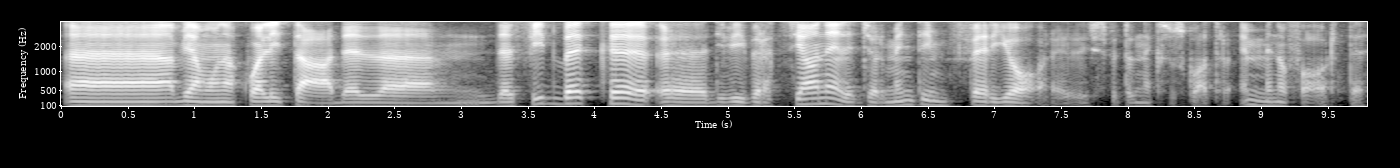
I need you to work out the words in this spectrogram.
eh, abbiamo una qualità del, del feedback eh, di vibrazione leggermente inferiore rispetto al Nexus 4, è meno forte,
